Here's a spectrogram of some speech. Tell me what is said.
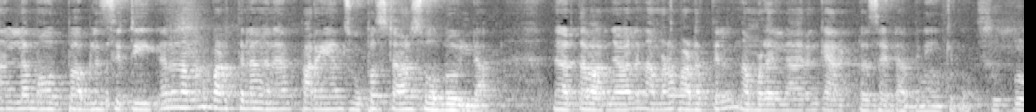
നല്ല മൗത്ത് പബ്ലിസിറ്റി കാരണം നമ്മുടെ പടത്തിൽ അങ്ങനെ പറയാൻ സൂപ്പർ സ്റ്റാർസ് ഒന്നുമില്ല. നേരത്തെ പറഞ്ഞ പോലെ നമ്മുടെ പടത്തിൽ നമ്മളെല്ലാവരും ക്യാരക്ടേഴ്സായിട്ട് അഭിനയിക്കുന്നു. സൂപ്പർ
